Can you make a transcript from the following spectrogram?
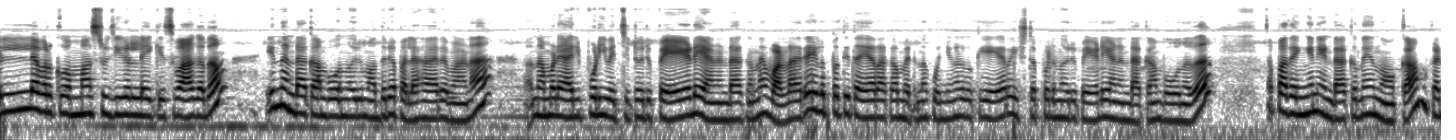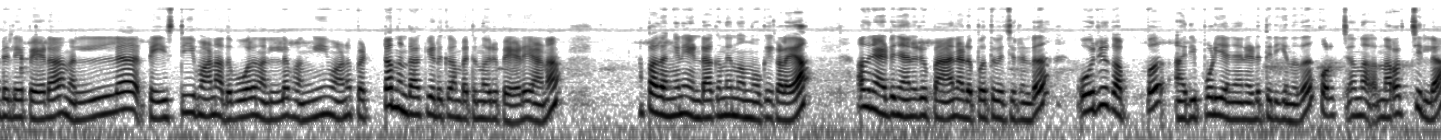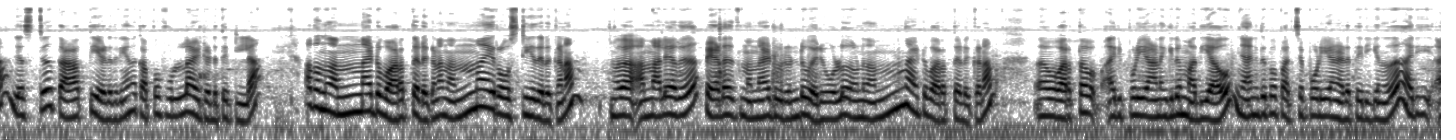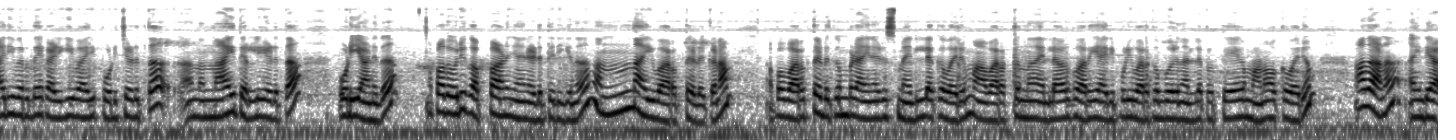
എല്ലാവർക്കും അമ്മ രുചികളിലേക്ക് സ്വാഗതം. ഇന്ന് ഉണ്ടാക്കാൻ പോകുന്ന ഒരു മധുര പലഹാരമാണ്. നമ്മുടെ അരിപ്പൊടി വെച്ചിട്ട് ഒരു പേടയാണ് ഉണ്ടാക്കുന്നത്. വളരെ എളുപ്പത്തിൽ തയ്യാറാക്കാൻ പറ്റുന്ന കുഞ്ഞുങ്ങൾക്കൊക്കെ ഏറെ ഇഷ്ടപ്പെടുന്ന ഒരു പേടയാണ് ഉണ്ടാക്കാൻ പോകുന്നത്. അപ്പോൾ അതെങ്ങനെ ഉണ്ടാക്കുന്നതെന്ന് നോക്കാം. കടലെ പേട നല്ല ടേസ്റ്റിയുമാണ് അതുപോലെ നല്ല ഭംഗിയുമാണ്. പെട്ടെന്ന് ഉണ്ടാക്കിയെടുക്കാൻ പറ്റുന്ന ഒരു പേടയാണ്. അപ്പോൾ അതെങ്ങനെ ഉണ്ടാക്കുന്നതെന്ന് നോക്കിക്കളയാം. അതിനായിട്ട് ഞാനൊരു പാൻ അടുപ്പത്ത് വെച്ചിട്ടുണ്ട്. ഒരു കപ്പ് അരിപ്പൊടിയാണ് ഞാൻ എടുത്തിരിക്കുന്നത്. കുറച്ച് നിറച്ചില്ല. ജസ്റ്റ് താത്തി എടുത്തിരിക്കുന്നത്. കപ്പ് ഫുള്ളായിട്ട് എടുത്തിട്ടില്ല. അതൊന്ന് നന്നായിട്ട് വറുത്തെടുക്കണം. നന്നായി റോസ്റ്റ് ചെയ്തെടുക്കണം. അത് എന്നാലേ അത് പേട നന്നായിട്ട് ഉരുണ്ട് വരുള്ളൂ അതുകൊണ്ട് നന്നായിട്ട് വറുത്തെടുക്കണം. വറുത്ത അരിപ്പൊടിയാണെങ്കിലും മതിയാവും. ഞാനിതിപ്പോൾ പച്ചപ്പൊടിയാണ് എടുത്തിരിക്കുന്നത്. അരി അരി വെറുതെ കഴുകി വാരി പൊടിച്ചെടുത്ത നന്നായി തെള്ളിയെടുത്ത പൊടിയാണിത്. അപ്പോൾ അത് ഒരു കപ്പാണ് ഞാൻ എടുത്തിരിക്കുന്നത്. നന്നായി വറുത്തെടുക്കണം. അപ്പോൾ വറുത്തെടുക്കുമ്പോൾ അതിനൊരു സ്മെല്ലൊക്കെ വരും. ആ വറക്കുന്ന എല്ലാവർക്കും അറിയാം അരിപ്പൊടി വറക്കുമ്പോൾ ഒരു നല്ല പ്രത്യേക മണമൊക്കെ വരും. അതാണ് അതിന്റെ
